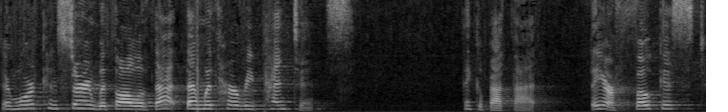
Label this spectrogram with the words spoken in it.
They're more concerned with all of that than with her repentance. Think about that. They are focused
